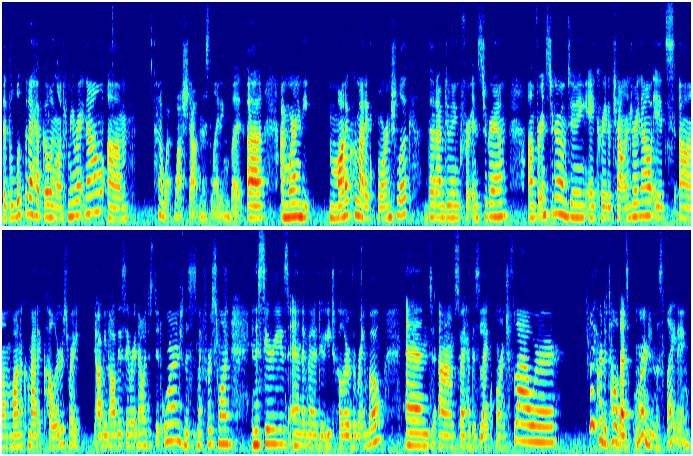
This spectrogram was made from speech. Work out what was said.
that the look that I have going on for me right now, um, kind of washed out in this lighting, but uh, I'm wearing the monochromatic orange look that I'm doing for Instagram. Um, for Instagram, I'm doing a creative challenge right now. It's um, monochromatic colors, right? I mean, obviously right now I just did orange and this is my first one in the series and I'm gonna do each color of the rainbow. And um, so I had this like orange flower. It's really hard to tell if that's orange in this lighting.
